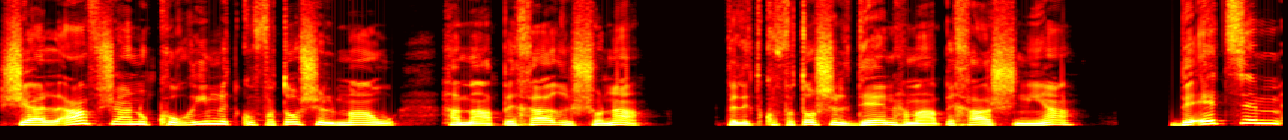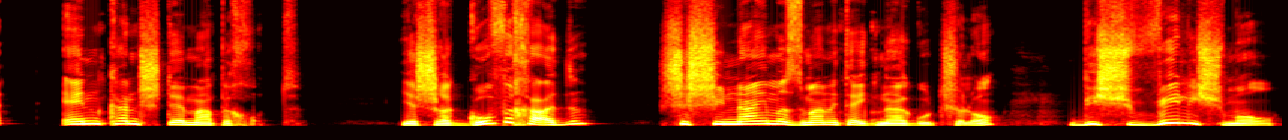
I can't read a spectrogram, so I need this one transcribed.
שעל אף שאנו קוראים לתקופתו של מאו המהפכה הראשונה, ולתקופתו של דן המהפכה השנייה, בעצם אין כאן שתי מהפכות. יש רק גוף אחד ששינה עם הזמן את ההתנהגות שלו, בשביל לשמור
